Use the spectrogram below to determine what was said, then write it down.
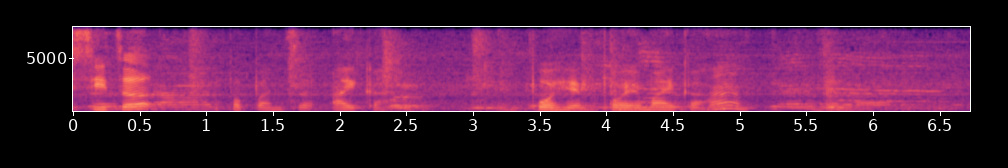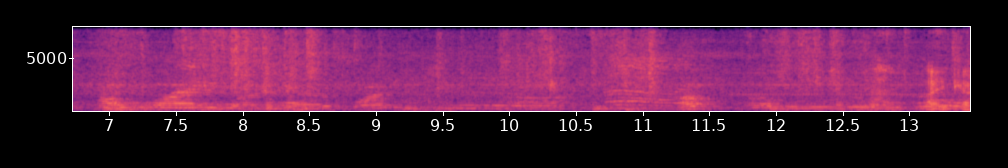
सीचं पप्पांचं ऐका. पोहेम पोहेम ऐका हां. ऐका.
